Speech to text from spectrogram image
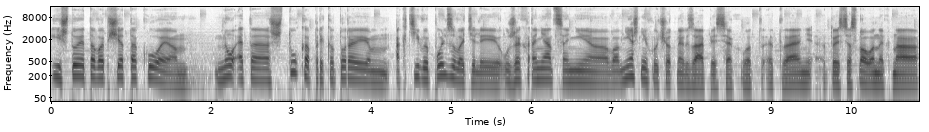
И что это вообще такое? Ну, это штука, при которой активы пользователей уже хранятся не во внешних учетных записях, вот это, то есть основанных на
